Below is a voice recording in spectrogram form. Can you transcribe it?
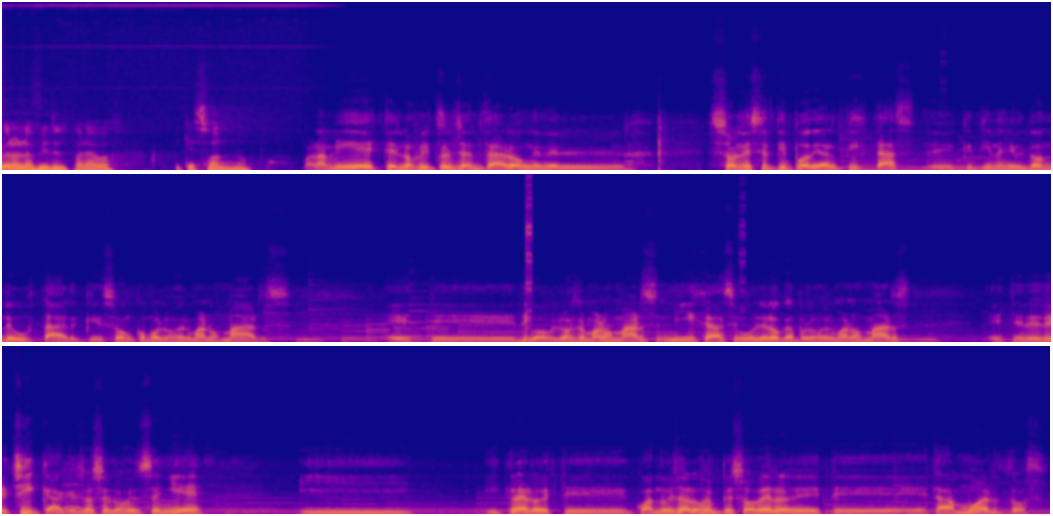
fueron los Beatles para vos? ¿Y qué son, no? Para mí este, los Beatles ya entraron en el... Son ese tipo de artistas eh, que tienen el don de gustar, que son como los hermanos Mars. Este, digo, los hermanos Mars, mi hija se vuelve loca por los hermanos Mars este, desde chica, que yo se los enseñé. Y, y claro, este, cuando ella los empezó a ver, este, estaban muertos.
